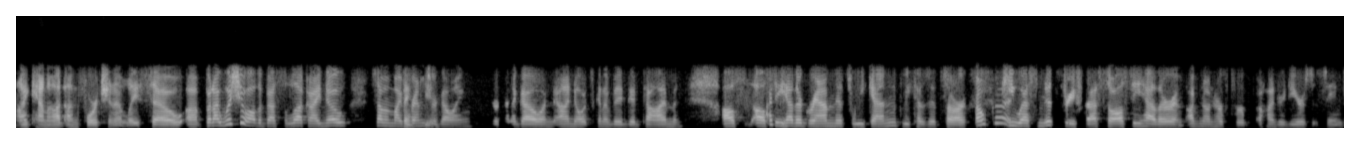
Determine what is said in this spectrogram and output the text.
I cannot, unfortunately. So, uh, but I wish you all the best of luck. I know some of my Thank friends you. are going. They're going to go, and I know it's going to be a good time. And I'll I'll see think- Heather Graham this weekend because it's our Oh, good. Key West Mystery Fest. So I'll see Heather, and I've known her for a hundred years, it seems,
